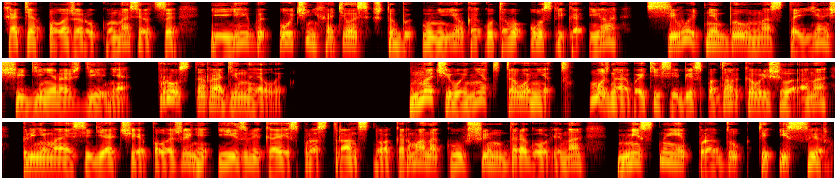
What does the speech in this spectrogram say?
Хотя, положа руку на сердце, и ей бы очень хотелось, чтобы у нее, как у того ослика Иа, сегодня был настоящий день рождения. Просто ради Неллы. Но чего нет, того нет. Можно обойтись и без подарков, решила она, принимая сидячее положение и извлекая из пространственного кармана кувшин дорогого вина, мясные продукты и сыр.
